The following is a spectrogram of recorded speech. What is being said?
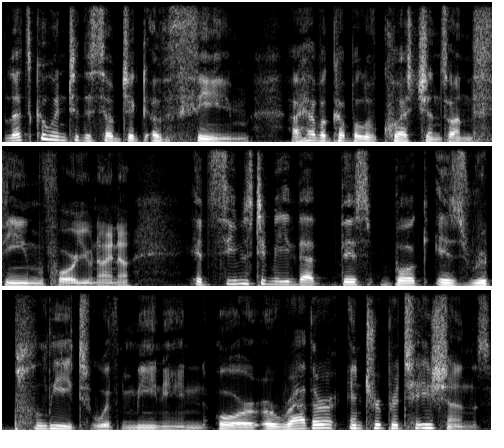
Let's go into the subject of theme. I have a couple of questions on theme for you, Nina. It seems to me that this book is replete with meaning, or, or rather, interpretations.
